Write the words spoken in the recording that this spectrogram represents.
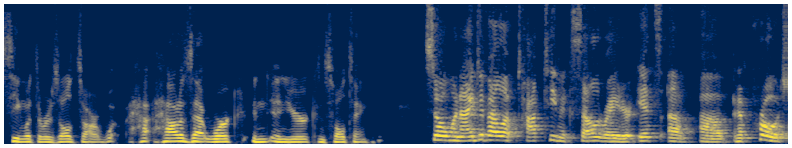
seeing what the results are. How, how does that work in, in your consulting? So when I develop Top Team Accelerator, it's a, a, an approach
